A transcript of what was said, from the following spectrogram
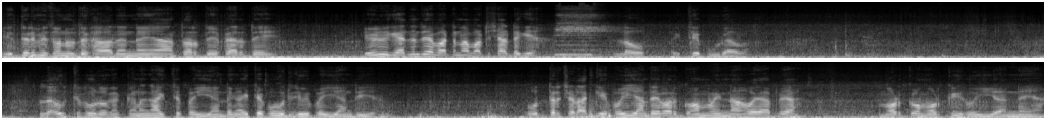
ਇੱਧਰ ਵੀ ਤੁਹਾਨੂੰ ਦਿਖਾ ਦਿੰਨੇ ਆ, ਤੁਰਦੇ ਫਿਰਦੇ। ਇਹ ਵੀ ਕਹਿ ਦਿੰਦੇ ਆ ਵੱਟ ਨਾ ਵੱਟ ਛੱਡ ਗਿਆ। ਲਓ, ਇੱਥੇ ਪੂਰਾ ਵਾ। ਲਓ, ਉੱਥੇ ਪੂਰਾ ਕਣੀਆਂ ਇੱਥੇ ਪਈ ਜਾਂਦੀਆਂ, ਇੱਥੇ ਭੂਰ ਜੀ ਵੀ ਪਈ ਜਾਂਦੀ ਆ। ਉਧਰ ਛੜਾਕੇ ਪਈ ਜਾਂਦੇ, ਪਰ ਗੁੰਮ ਇੰਨਾ ਹੋਇਆ ਪਿਆ। ਮੁੜਕੋ ਮੁੜਕੀ ਹੋਈ ਜਾਂਦੇ ਆ।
